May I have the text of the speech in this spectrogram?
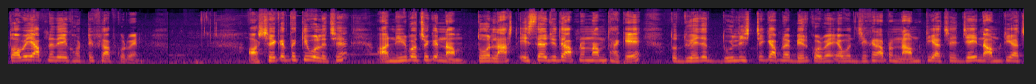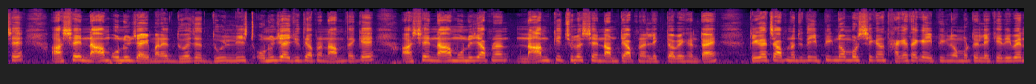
তবেই আপনাদের এই ঘরটি ফিল করবেন। আর সেক্ষেত্রে কী বলেছে? আর নির্বাচকের নাম। তো লাস্ট এসআই যদি আপনার নাম থাকে, তো দুই হাজার দুই লিস্ট থেকে আপনার বের করবেন এবং যেখানে আপনার নামটি আছে, যেই নামটি আছে, আর সেই নাম অনুযায়ী মানে দু হাজার দুই লিস্ট অনুযায়ী যদি আপনার নাম থাকে, আর সেই নাম অনুযায়ী আপনার নাম কী ছিল, সেই নামটি আপনার লিখতে হবে এখানটায়। ঠিক আছে, আপনার যদি ইপিক নম্বর সেখানে থাকে থাকে ইপিক নম্বরটি লিখে দিবেন।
